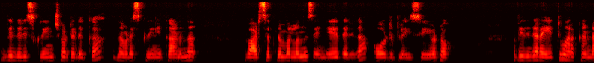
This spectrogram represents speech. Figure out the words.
ഇതിന്റെ ഒരു സ്ക്രീൻഷോട്ട് എടുക്കുക. നമ്മുടെ സ്ക്രീനിൽ കാണുന്ന വാട്സപ്പ് നമ്പറിലൊന്ന് സെൻഡ് ചെയ്ത് തരിക. ഓർഡർ പ്ലേസ് ചെയ്യുക കേട്ടോ. അപ്പോൾ ഇതിന്റെ റേറ്റ് മറക്കണ്ട.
